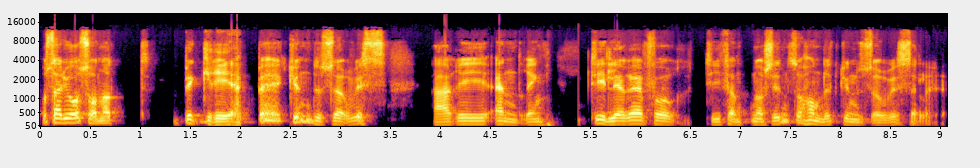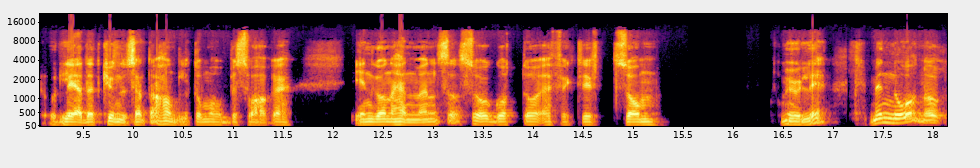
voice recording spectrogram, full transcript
Og så er det jo også sånn at begrepet kundeservice er i endring. Tidligere, for 10-15 år siden, så handlet kundeservice, eller å lede et kundesenter, handlet om å besvare inngående henvendelser så godt og effektivt som mulig. Men nå når,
